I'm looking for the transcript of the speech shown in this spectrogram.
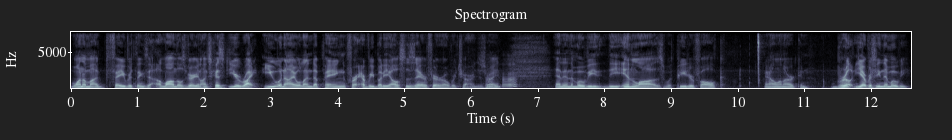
One of my favorite things along those very lines, because you're right. You and I will end up paying for everybody else's airfare overcharges, right? Mm-hmm. And in the movie The In Laws with Peter Falk, Alan Arkin, brilliant. You ever seen the movie?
